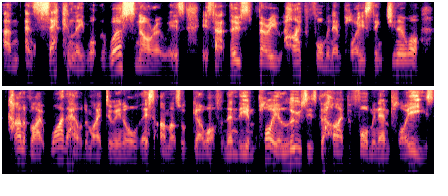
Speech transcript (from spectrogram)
Um, and secondly what the worst scenario is is that those very high performing employees think do you know what? Kind of like why the hell am i doing all this? I might as well go off. And then the employer loses the high performing employees.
